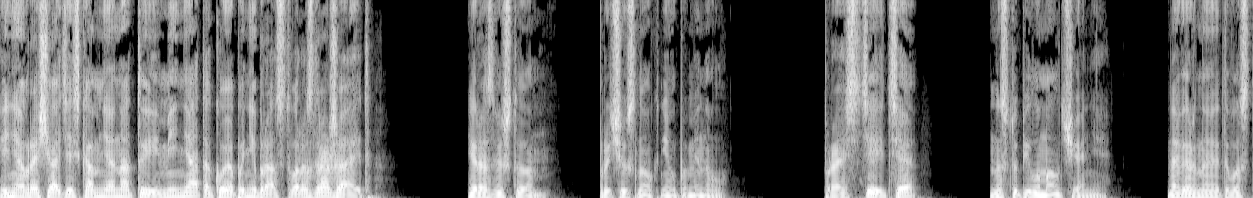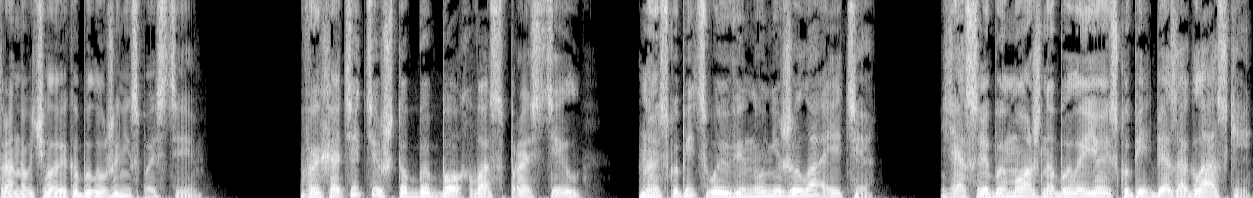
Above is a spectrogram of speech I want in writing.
И не обращайтесь ко мне на «ты». Меня такое понебратство раздражает». И разве что про чеснок не упомянул. «Простите», — наступило молчание. Наверное, этого странного человека было уже не спасти. «Вы хотите, чтобы Бог вас простил, но искупить свою вину не желаете?» «Если бы можно было ее искупить без огласки,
